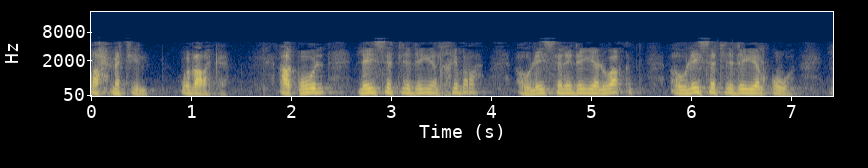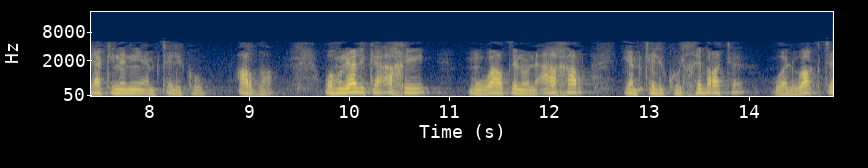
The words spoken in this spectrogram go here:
رحمة وبركة. أقول ليست لدي الخبرة أو ليس لدي الوقت أو ليست لدي القوة لكنني أمتلك أرضا وهنالك أخي مواطن آخر يمتلك الخبرة والوقت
